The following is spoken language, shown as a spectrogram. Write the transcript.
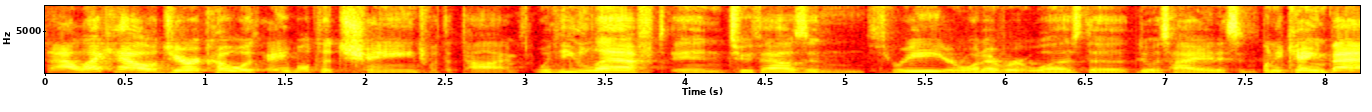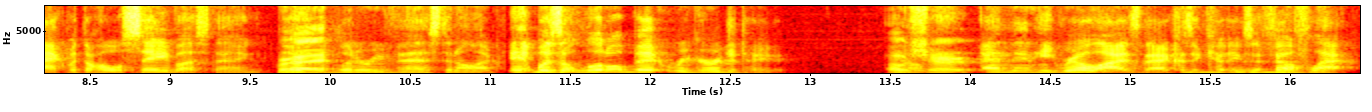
And I like how Jericho was able to change with the times. When he left in 2003 or whatever it was to do his hiatus, and when he came back with the whole Save Us thing, Right. glittery vest and all that, it was a little bit regurgitated. Oh sure. And then he realized that because it, 'cause it fell flat.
